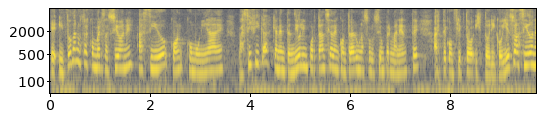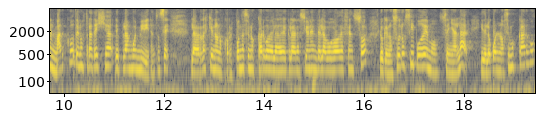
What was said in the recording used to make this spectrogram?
eh, y todas nuestras conversaciones ha sido con comunidades pacíficas que han entendido la importancia de encontrar una solución permanente a este conflicto histórico. Y eso ha sido en el marco de nuestra estrategia de Plan Buen Vivir. Entonces, la verdad es que no nos corresponde hacernos cargo de las declaraciones del abogado defensor. Lo que nosotros sí podemos señalar y de lo cual no hacemos cargo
